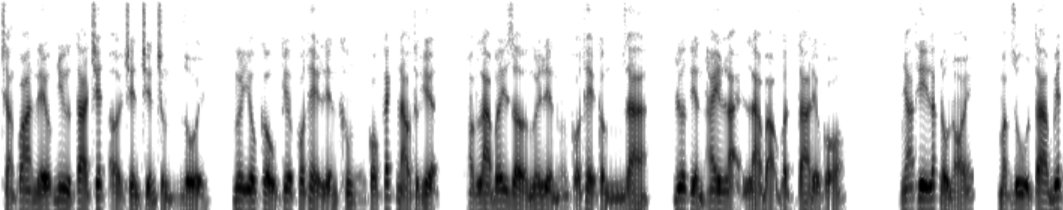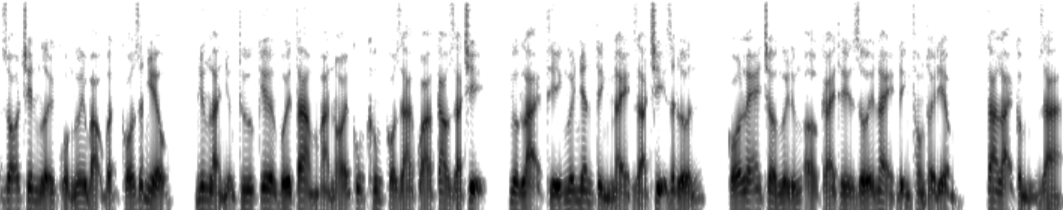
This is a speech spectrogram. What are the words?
chẳng qua nếu như ta chết ở trên chiến trường rồi, ngươi yêu cầu kia có thể liền không có cách nào thực hiện, hoặc là bây giờ ngươi liền có thể cầm ra, đưa tiền hay lại là bảo vật ta đều có. Nhã thi lắc đầu nói, mặc dù ta biết rõ trên người của ngươi bảo vật có rất nhiều, nhưng là những thứ kia với ta mà nói cũng không có giá quá cao giá trị, ngược lại thì ngươi nhân tình này giá trị rất lớn, có lẽ chờ ngươi đứng ở cái thế giới này đỉnh phong thời điểm, ta lại cầm ra.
